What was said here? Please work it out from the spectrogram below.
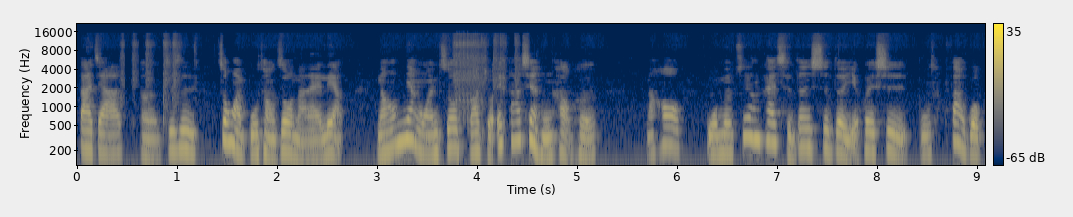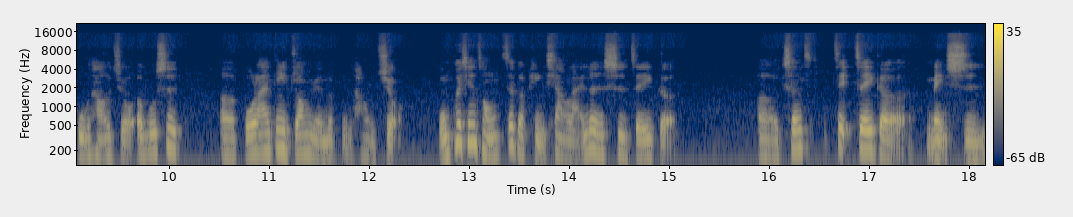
大家呃，就是种完葡萄之后拿来酿，然后酿完之后葡萄酒，哎，发现很好喝，然后我们最刚开始认识的也会是葡法国葡萄酒，而不是呃勃兰地庄园的葡萄酒。我们会先从这个品相来认识这一个，呃，生这这一个美食。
